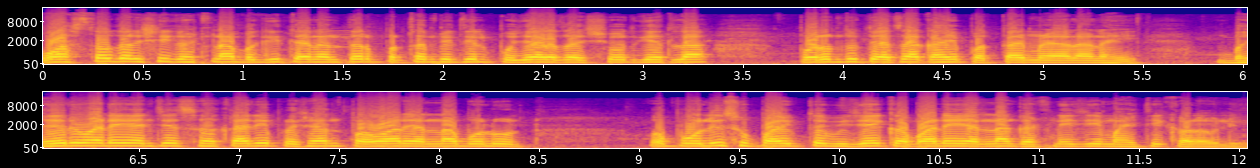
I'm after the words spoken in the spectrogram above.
वास्तवदर्शी घटना बघितल्यानंतर प्रथम तेथील पुजाराचा शोध घेतला परंतु त्याचा काही पत्ता मिळाला नाही. भैरवाडे यांचे सहकारी प्रशांत पवार यांना बोलून व पोलीस उपायुक्त विजय कबाडे यांना घटनेची माहिती कळवली.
